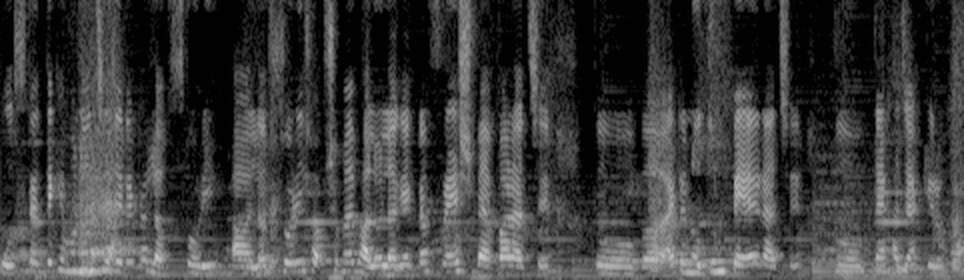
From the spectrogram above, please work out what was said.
পোস্টার দেখে মনে হচ্ছে যে, এটা একটা লাভ স্টোরি লাভ স্টোরি সবসময় ভালো লাগে, একটা ফ্রেশ ব্যাপার আছে। তো একটা নতুন পেয়ার আছে, তো দেখা যাক কীরকম।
